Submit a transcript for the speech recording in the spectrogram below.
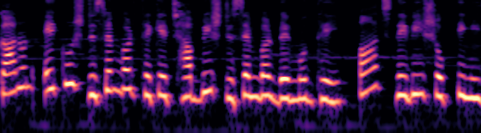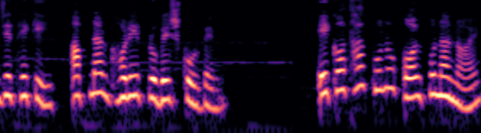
কারণ একুশ ডিসেম্বর থেকে ২৬ ডিসেম্বরের মধ্যেই পাঁচ দেবী শক্তি নিজে থেকেই আপনার ঘরে প্রবেশ করবেন। এ কথা কোনো কল্পনা নয়,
